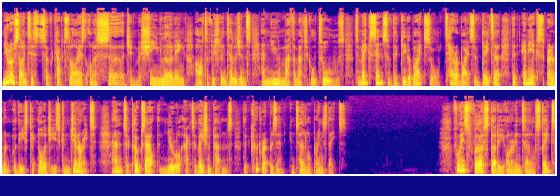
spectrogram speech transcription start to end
Neuroscientists have capitalized on a surge in machine learning, artificial intelligence, and new mathematical tools to make sense of the gigabytes or terabytes of data that any experiment with these technologies can generate, and to coax out the neural activation patterns that could represent internal brain states. For his first study on an internal state,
